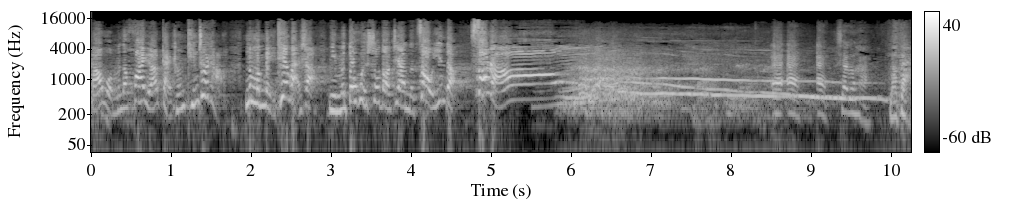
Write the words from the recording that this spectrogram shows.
把我们的花园改成停车场，那么每天晚上你们都会受到这样的噪音的骚扰。哎哎哎，夏东海，老戴，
